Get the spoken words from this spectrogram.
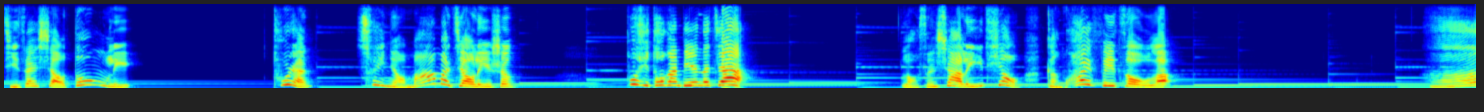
挤在小洞里。突然，翠鸟妈妈叫了一声：“不许偷看别人的家！”老三吓了一跳，赶快飞走了。啊，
